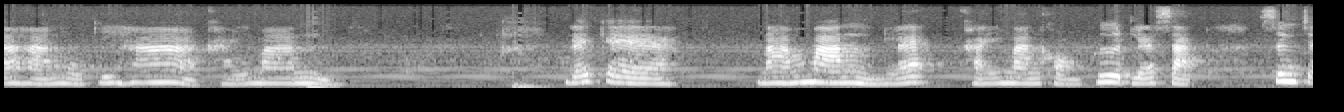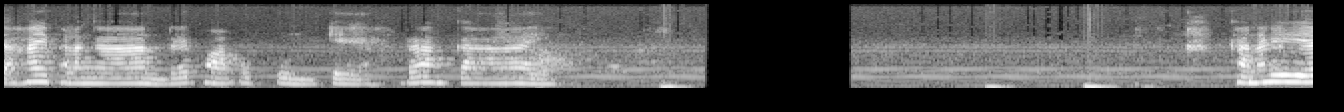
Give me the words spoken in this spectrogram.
อาหารหมู่ที่ 5 ไขมัน ได้แก่น้ำมันและไขมันของพืชและสัตว์ ซึ่งจะให้พลังงานและความอบอุ่นแก่ร่างกาย ค่ะนักเรีย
